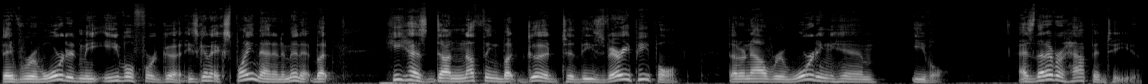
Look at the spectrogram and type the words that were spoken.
They've rewarded me evil for good. He's going to explain that in a minute, but he has done nothing but good to these very people that are now rewarding him evil. Has that ever happened to you?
